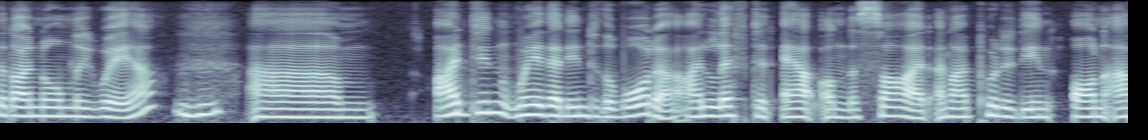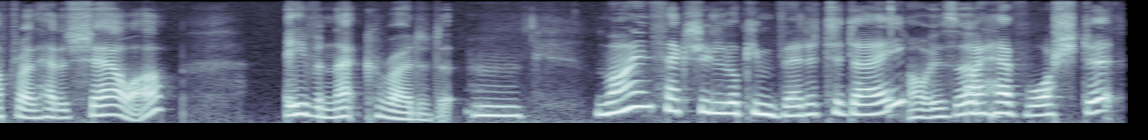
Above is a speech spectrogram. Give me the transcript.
that I normally wear. Um, I didn't wear that into the water. I left it out on the side and I put it in on after I'd had a shower. Even that corroded it. Mine's actually looking better today. Oh, is it? I have washed it.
